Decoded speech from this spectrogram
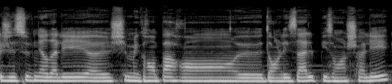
J'ai souvenir d'aller euh, chez mes grands-parents euh, dans les Alpes, ils ont un chalet.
